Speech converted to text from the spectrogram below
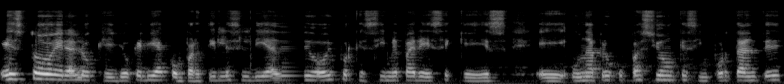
esto era lo que yo quería compartirles el día de hoy porque sí me parece que es eh, una preocupación que es importante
